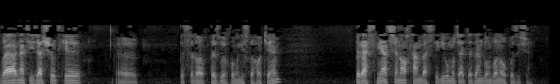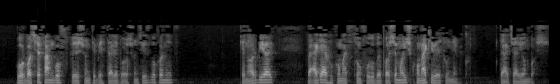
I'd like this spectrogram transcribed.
و نتیجه شد که به اصطلاح حزب کمونیست حاکم به رسمیت شناخت همبستگی رو مجددا به عنوان opposition. گرباچف هم گفت بهشون که بهتره باشون چیز بکنید. کنار بیاید و اگر حکومتتون فرو بپاشه ما هیچ کمکی بهتون نمی‌کنیم. در جریان باش.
